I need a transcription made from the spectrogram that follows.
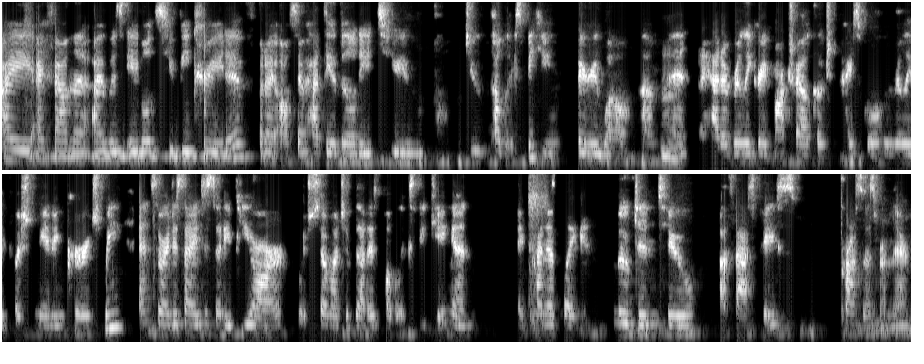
I, I found that I was able to be creative, but I also had the ability to do public speaking very well. Um, mm. And I had a really great mock trial coach in high school who really pushed me and encouraged me. And so I decided to study PR, which so much of that is public speaking, and it kind of like moved into a fast paced process from there.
